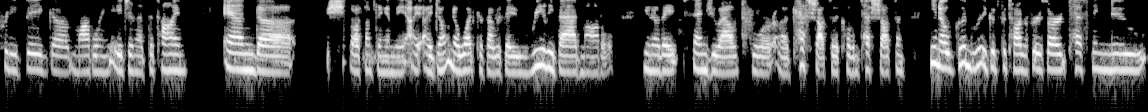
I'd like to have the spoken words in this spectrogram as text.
pretty big uh, modeling agent at the time. And uh, she saw something in me. I, I don't know what, because I was a really bad model. You know, they send you out for uh, test shots, so they call them test shots. And, you know, good, really good photographers are testing new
